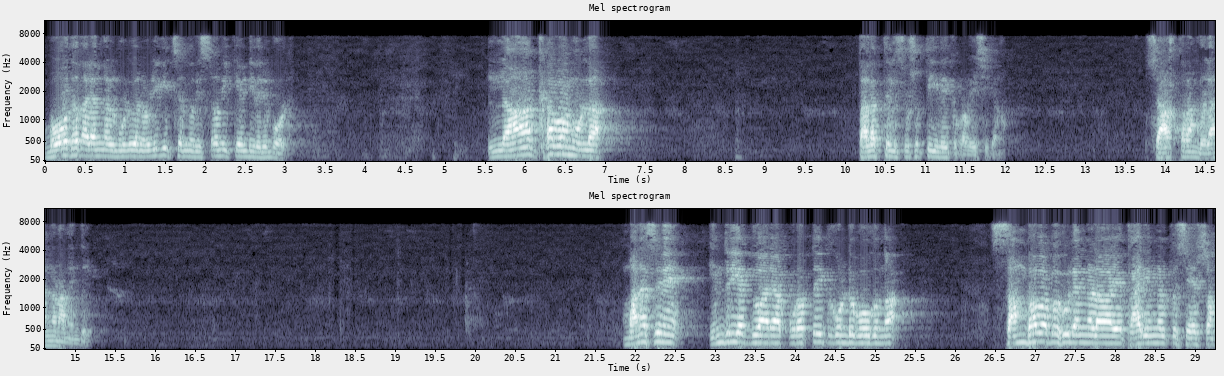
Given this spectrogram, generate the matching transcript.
ബോധതലങ്ങൾ മുഴുവൻ ഒഴുകിച്ചെന്ന് വിശ്രമിക്കേണ്ടി വരുമ്പോൾ ലാഘവമുള്ള തലത്തിൽ സുഷുപ്തിയിലേക്ക് പ്രവേശിക്കണം. ശാസ്ത്രം വിളങ്ങണമെങ്കിൽ മനസ്സിനെ ഇന്ദ്രിയദ്വാര പുറത്തേക്ക് കൊണ്ടുപോകുന്ന സംഭവ ബഹുലങ്ങളായ കാര്യങ്ങൾക്ക് ശേഷം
